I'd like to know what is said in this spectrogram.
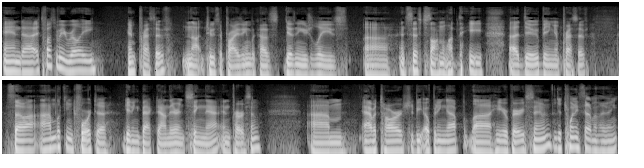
And uh, it's supposed to be really impressive. Not too surprising because Disney usually is, uh, insists on what they uh, do being impressive. So uh, I'm looking forward to getting back down there and seeing that in person. Um, Avatar should be opening up uh, here very soon. The 27th, I think.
